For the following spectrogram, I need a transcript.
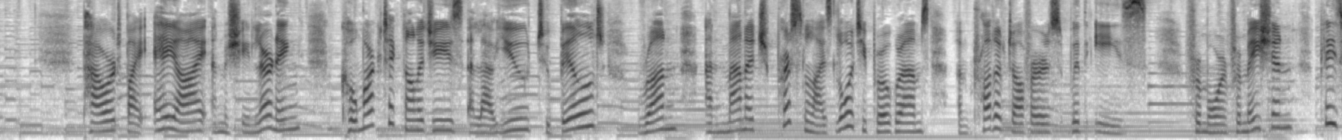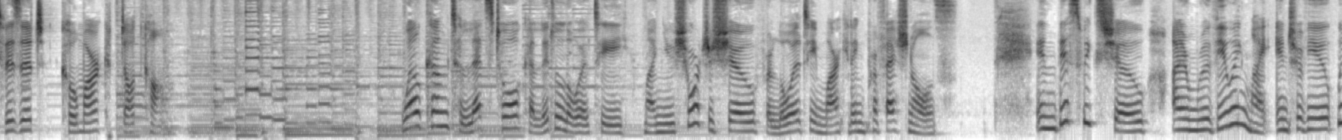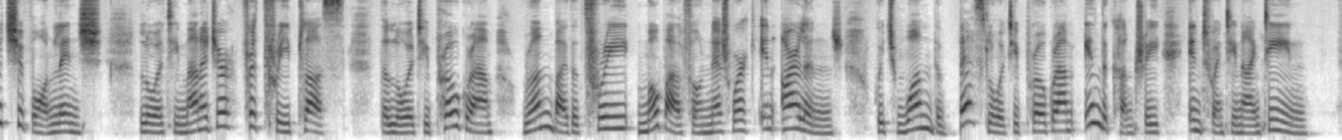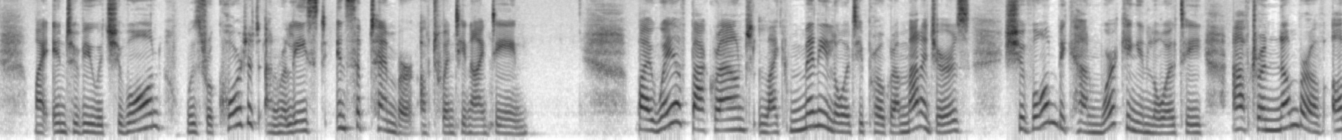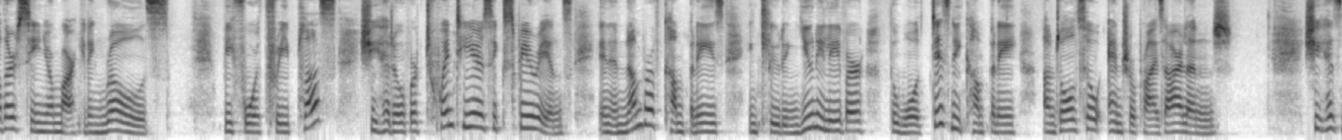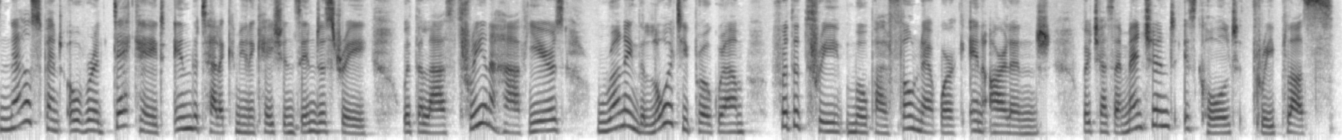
Powered by AI and machine learning, Comarch technologies allow you to build, run, and manage personalized loyalty programs and product offers with ease. For more information, please visit comarch.com. Welcome to Let's Talk a Little Loyalty, my new shorter show for loyalty marketing professionals. In this week's show, I am reviewing my interview with Siobhan Lynch, Loyalty Manager for 3 Plus, the loyalty programme run by the 3 mobile phone network in Ireland, which won the best loyalty programme in the country in 2019. My interview with Siobhan was recorded and released in September of 2019. By way of background, like many loyalty program managers, Siobhan began working in loyalty after a number of other senior marketing roles. Before 3 Plus, she had over 20 years' experience in a number of companies, including Unilever, the Walt Disney Company, and also Enterprise Ireland. She has now spent over a decade in the telecommunications industry, with the last three and a half years running the loyalty programme for the 3 mobile phone network in Ireland, which, as I mentioned, is called 3 Plus.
